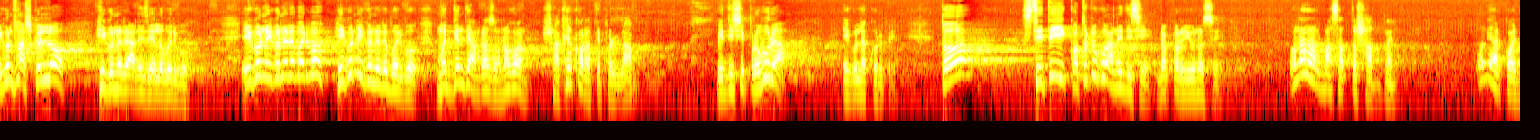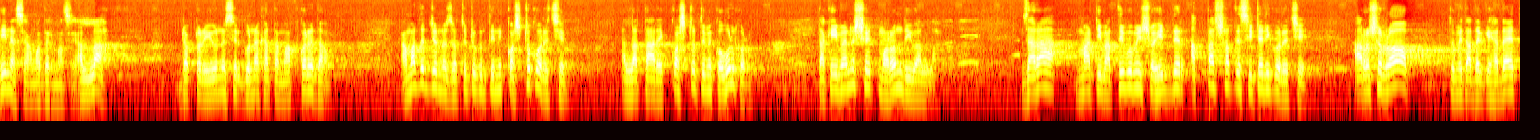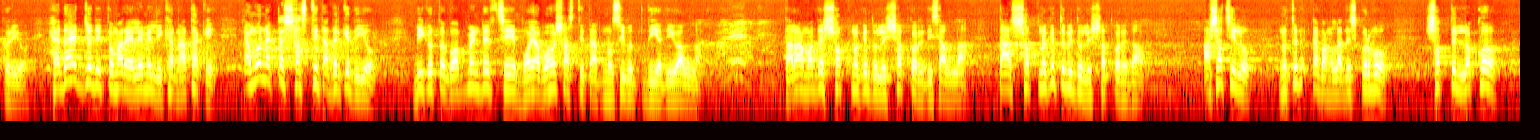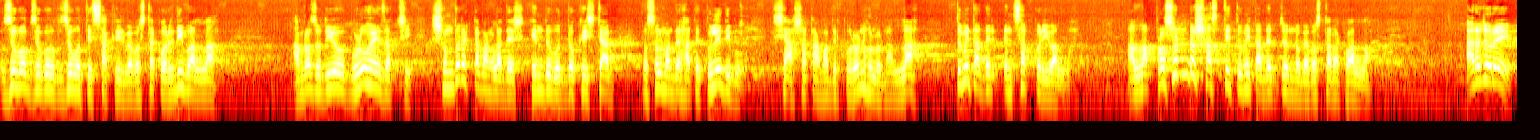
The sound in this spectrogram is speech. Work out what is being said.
এগুন ফাঁস করল, হিগুনেরে আনি জেলো বলব এগুন এগুনেরে বলব হিগুন এগুনেরে বলব মধ্যন্তে আমরা জনগণ শাখের করাতে পড়লাম। বিদেশি প্রভুরা এগুলা করবে। তো স্থিতি কতটুকু আনে দিছে ডক্টর ইউনুসে? ওনার আর বাঁচার তো স্বাদ নাই। উনি আর কয়দিন আছে আমাদের মাঝে? আল্লাহ, ডক্টর ইউনুসের গুনাখাতা মাফ করে দাও। আমাদের জন্য যতটুকু তিনি কষ্ট করেছেন, আল্লাহ তার এক কষ্ট তুমি কবুল করো। তাকে ইমানের সহিত মরণ দিও আল্লাহ। যারা মাটি মাতৃভূমির শহীদদের আত্মার সাথে সিটারি করেছে আরস রব, তুমি তাদেরকে হেদায়েত করিও। হেদায়েত যদি তোমার এলেমে লিখা না থাকে, এমন একটা শাস্তি তাদেরকে দিও। বিগত গভর্নমেন্টের চেয়ে ভয়াবহ শাস্তি তার নসিবত দিয়ে দিও আল্লাহ। তারা আমাদের স্বপ্নকে দুলিশ্বাত করে দিছে আল্লাহ। তার স্বপ্নকে তুমি দুলিশ্বাত করে দাও। আশা ছিল, নতুন একটা বাংলাদেশ করব। সত্তর লক্ষ যুবক যুব যুবতীর চাকরির ব্যবস্থা করে দিব আল্লাহ। আমরা যদিও বুড়ো হয়ে যাচ্ছি, সুন্দর একটা বাংলাদেশ, হিন্দু, বৌদ্ধ, খ্রিস্টান, মুসলমানদের হাতে তুলে দিব। সে আশাটা আমাদের পূরণ হলো না আল্লাহ। তুমি তাদের ইনসাফ করিও আল্লাহ। আল্লাহ প্রচণ্ড শাস্তি তুমি তাদের জন্য ব্যবস্থা রাখো আল্লাহ। আরও জোরে।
